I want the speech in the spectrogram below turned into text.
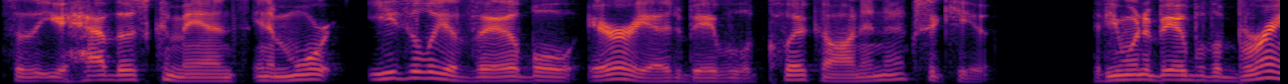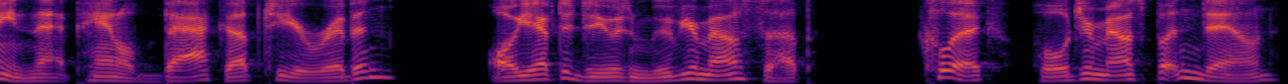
so that you have those commands in a more easily available area to be able to click on and execute. If you want to be able to bring that panel back up to your ribbon, all you have to do is move your mouse up, click, hold your mouse button down,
